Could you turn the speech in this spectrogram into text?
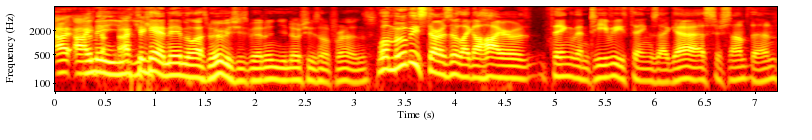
I I, I mean, you, I you think can't name the last movie she's been in. You know she's on Friends. well, movie stars are like a higher thing than TV things, I guess, or something.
